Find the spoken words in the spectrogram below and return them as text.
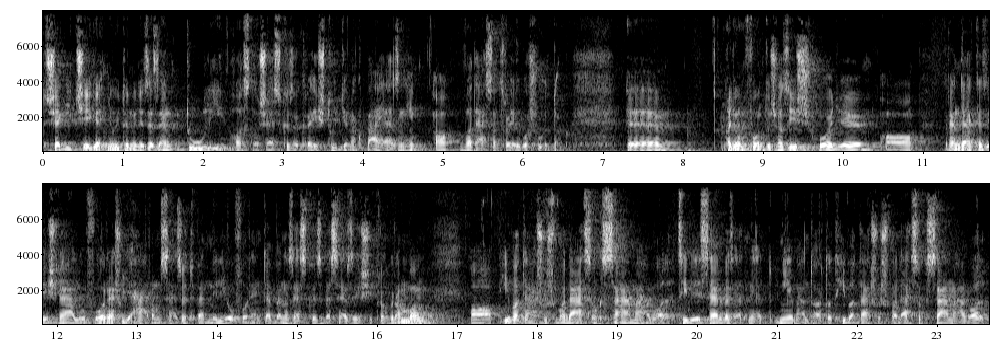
segítséget nyújtani, hogy az ezen túli hasznos eszközökre is tudjanak pályázni a vadászatra jogosultak. Nagyon fontos az is, hogy a rendelkezésre álló forrás, ugye 350 millió forint ebben az eszközbeszerzési programban, a hivatásos vadászok számával, civil szervezetnél nyilvántartott hivatásos vadászok számával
